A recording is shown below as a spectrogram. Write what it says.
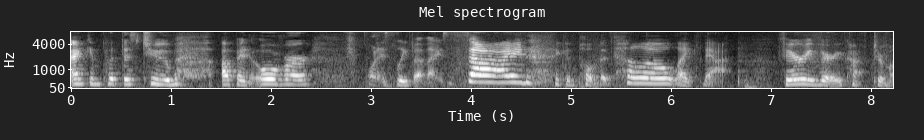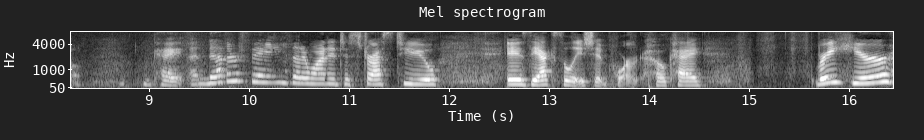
I can put this tube up and over when I sleep at my side. I can pull my pillow like that. Very, very comfortable. Okay, another thing that I wanted to stress to you is the exhalation port, okay? Right here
